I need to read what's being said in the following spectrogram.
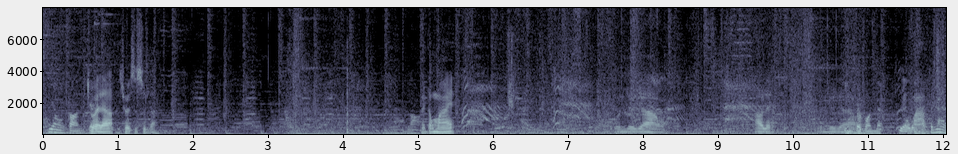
เที่ยวก่อนเก็บช่วยแล้ว ช่วยสุดๆแล้วไม่ต้องไม้บนยาวเอาเลยๆบนยายิงวไปบนเลยเดี๋ยววาร์ปปะเนี่ย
